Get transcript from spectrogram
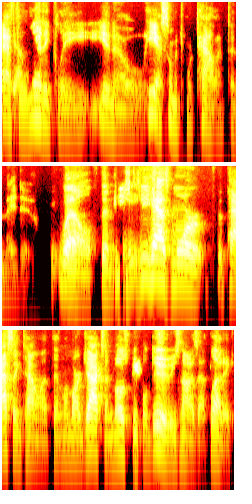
athletically. You know, he has so much more talent than they do. Well then he, he has more passing talent than Lamar Jackson. Most people do. He's not as athletic,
